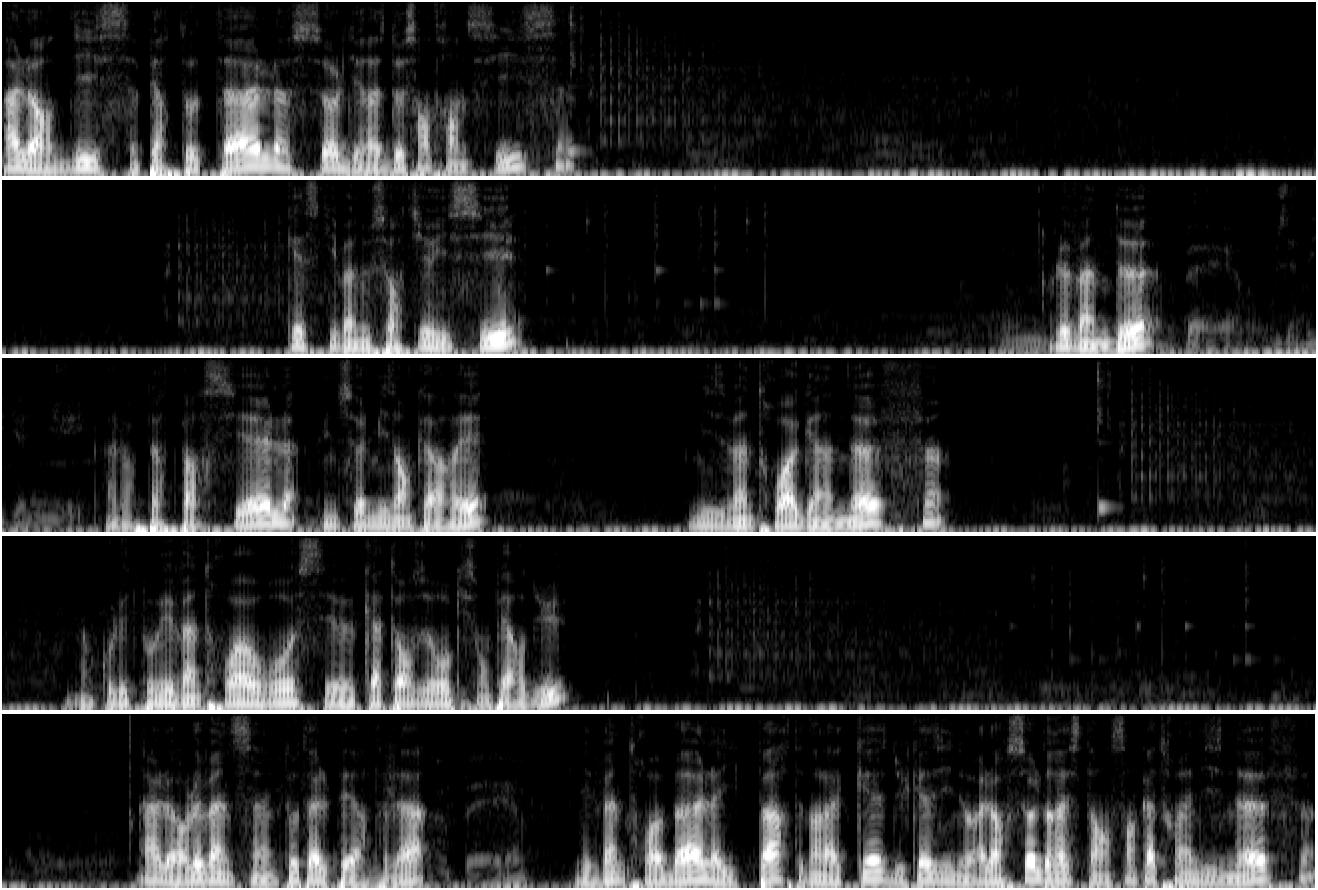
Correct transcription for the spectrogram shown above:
Alors, 10, perte totale, solde, il reste 236. Qu'est-ce qui va nous sortir ici? Le 22. Alors, perte partielle, une seule mise en carré. Mise 23, gain 9. Donc, au lieu de paumer 23 euros, c'est 14 euh, euros qui sont perdus. Alors, le 25, total perte. Là, les 23 balles, ils partent dans la caisse du casino. Alors, solde restant, 199.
